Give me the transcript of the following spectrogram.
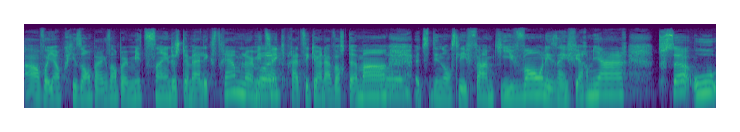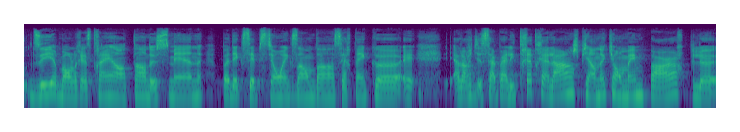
envoyer en prison, par exemple, un médecin, là, je te mets à l'extrême, un médecin qui pratique un avortement, euh, tu dénonces les femmes qui y vont, les infirmières, tout ça, ou dire, bon, on le restreint en temps de semaine, pas d'exception, exemple, dans certains cas. Euh, alors, ça peut aller très, très large, puis il y en a qui ont même peur, puis là,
